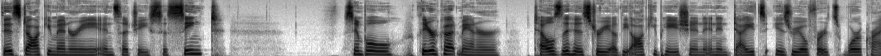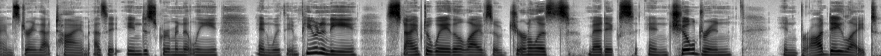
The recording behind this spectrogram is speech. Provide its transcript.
This documentary, in such a succinct, simple, clear cut manner, tells the history of the occupation and indicts Israel for its war crimes during that time as it indiscriminately and with impunity sniped away the lives of journalists, medics, and children in broad daylight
